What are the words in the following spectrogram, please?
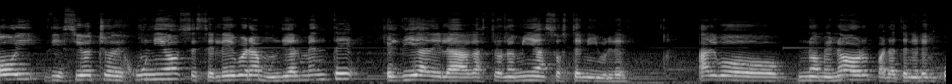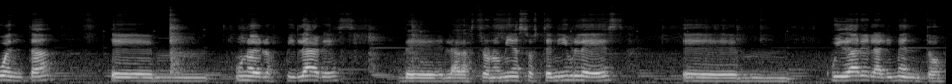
Hoy, 18 de junio, se celebra mundialmente el Día de la Gastronomía Sostenible. Algo no menor para tener en cuenta, eh, uno de los pilares de la gastronomía sostenible es eh, cuidar el alimento,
